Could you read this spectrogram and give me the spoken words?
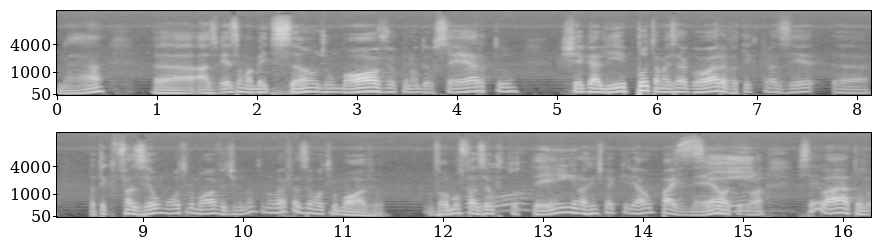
né? Ah, às vezes é uma medição de um móvel que não deu certo, chega ali, puta, mas agora vou ter que trazer, ah, vou ter que fazer um outro móvel. Eu digo, não, tu não vai fazer um outro móvel. Vamos fazer o que tu tem, a gente vai criar um painel aqui Sim. lado. Sei lá, tu,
